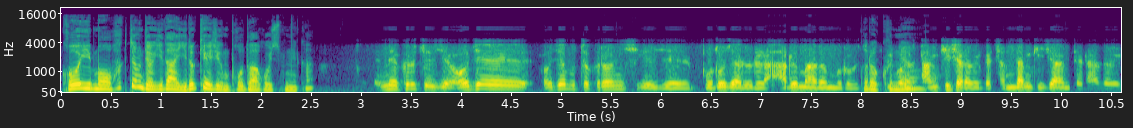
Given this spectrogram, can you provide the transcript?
거의 뭐 확정적이다. 이렇게 지금 보도하고 있습니까? 네, 그렇죠. 이제 어제 어제부터 그런 식의 이제 보도 자료를 아름아름으로 그렇군요. 방기자라 그러니까 전담 기자한테 다들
